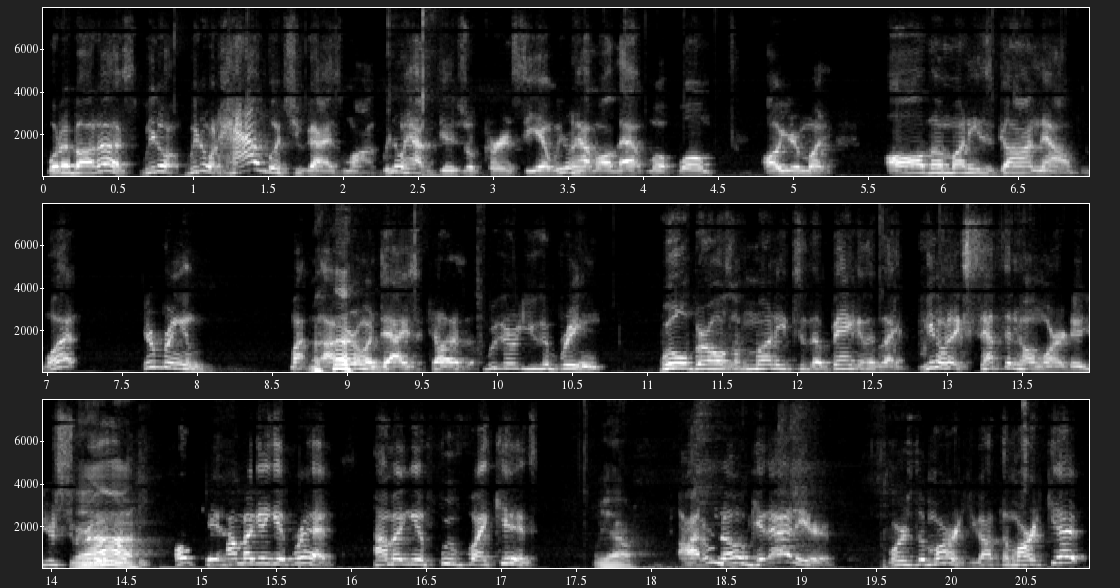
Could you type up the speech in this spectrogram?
what about us? We don't we don't have what you guys want. We don't have digital currency yet. We don't have all that. Well, well all your money, all the money's gone now. What? You're bringing my, I remember when Dad used to tell us, we you could bring wheelbarrows of money to the bank and they're like, we don't accept it no more, dude. You're screwed. Yeah. Okay, how am I going to get bread? How am I going to get food for my kids? Yeah. I don't know. Get out of here. Where's the mark? You got the mark yet?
